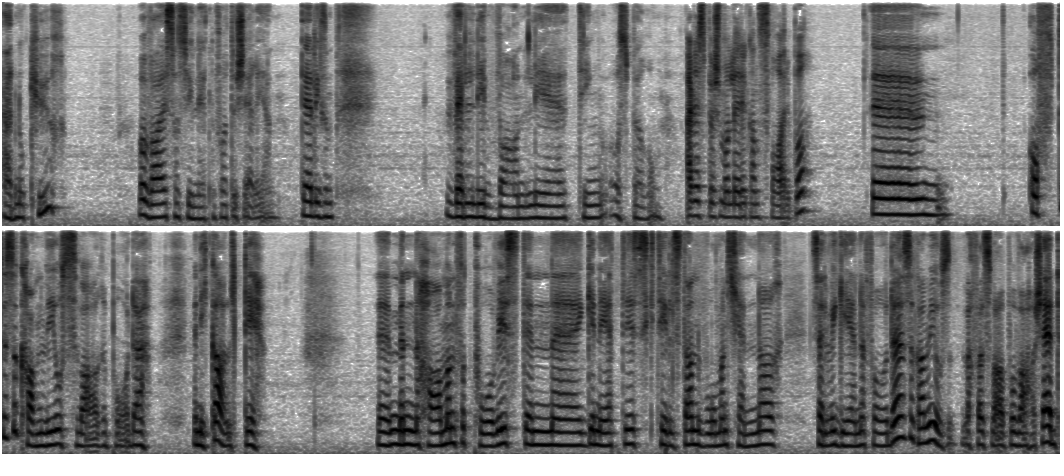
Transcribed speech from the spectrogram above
Er det noe kur? Og hva er sannsynligheten for at det skjer igjen? Det er liksom veldig vanlige ting å spørre om. Er det spørsmål dere kan svare på? Eh, ofte så kan vi jo svare på det, men ikke alltid. Eh, men har man fått påvist en eh, genetisk tilstand hvor man kjenner selve genet for det, så kan vi jo i hvert fall svare på hva har skjedd.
